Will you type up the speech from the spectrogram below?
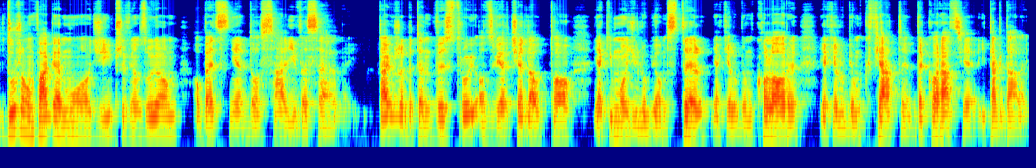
dużą wagę młodzi przywiązują obecnie do sali weselnej tak żeby ten wystrój odzwierciedlał to, jaki młodzi lubią styl, jakie lubią kolory, jakie lubią kwiaty, dekoracje itd. Tak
